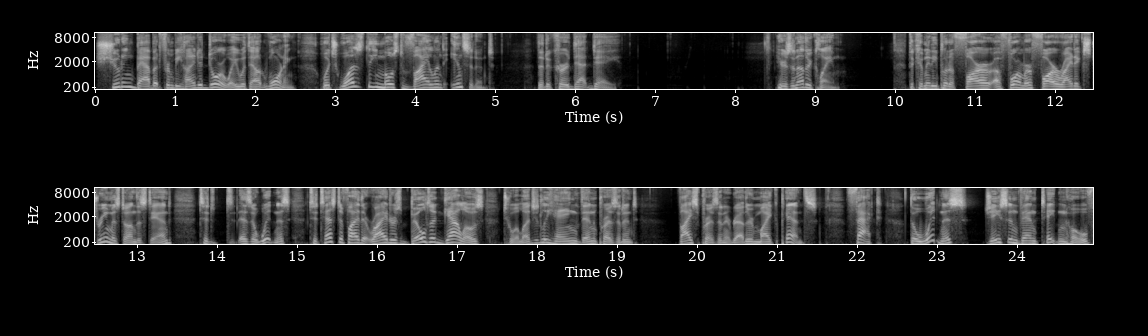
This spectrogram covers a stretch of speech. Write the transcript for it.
shooting Babbitt from behind a doorway without warning, which was the most violent incident that occurred that day. Here's another claim. The committee put a far a former far right extremist on the stand to, to, as a witness to testify that rioters built a gallows to allegedly hang then President Vice President rather Mike Pence. Fact, the witness, Jason Van Tatenhove,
